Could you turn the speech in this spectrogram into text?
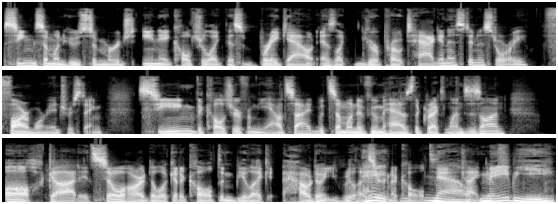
seeing someone who's submerged in a culture like this break out as like your protagonist in a story far more interesting seeing the culture from the outside with someone of whom has the correct lenses on oh god it's so hard to look at a cult and be like how don't you realize you're in a cult Now, kind of. maybe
